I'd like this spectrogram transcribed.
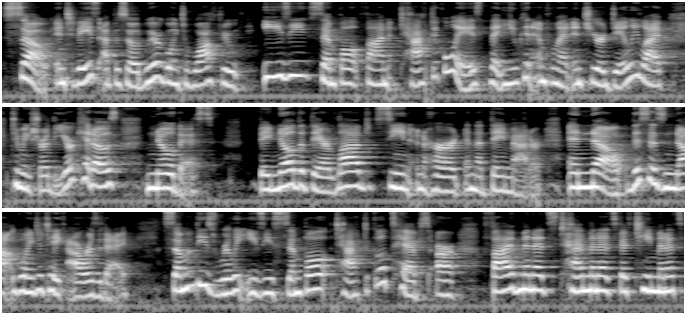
So, in today's episode, we are going to walk through easy, simple, fun, tactical ways that you can implement into your daily life to make sure that your kiddos know this. They know that they are loved, seen, and heard, and that they matter. And no, this is not going to take hours a day. Some of these really easy, simple, tactical tips are five minutes, 10 minutes, 15 minutes,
